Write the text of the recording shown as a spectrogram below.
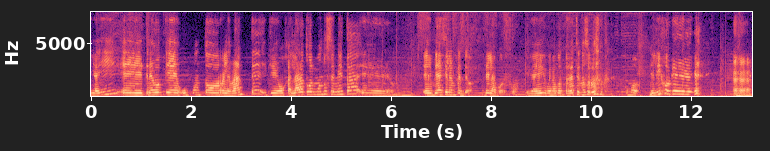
Y ahí eh, creo que un punto relevante y que ojalá todo el mundo se meta, eh, el viaje del emprendedor de la Corfo. Y ahí, bueno, con esto nosotros, como el hijo que...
